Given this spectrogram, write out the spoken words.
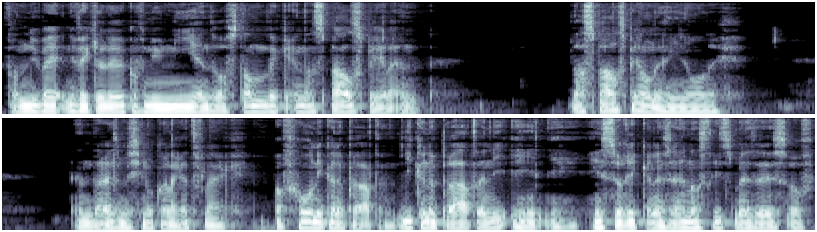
Van nu, ben, nu vind ik je leuk of nu niet. En zo afstandelijk en dat spel spelen. En dat spel spelen is niet nodig. En daar is misschien ook wel een red flag. Of gewoon niet kunnen praten. Niet kunnen praten, niet, geen, sorry kunnen zijn als er iets mis is. Of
